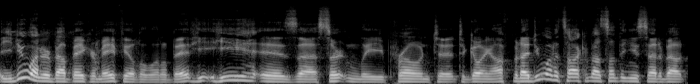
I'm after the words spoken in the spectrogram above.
You do wonder about Baker Mayfield a little bit. He he is uh, certainly prone to, to going off, but I do want to talk about something you said about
